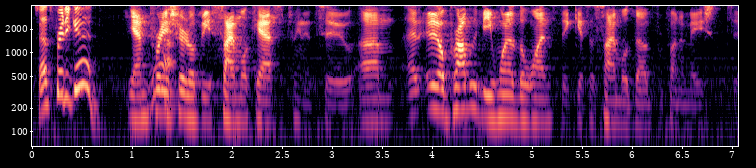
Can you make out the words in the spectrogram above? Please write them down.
so that's pretty good. Yeah, I'm pretty Yeah. sure it'll be simulcast between the two. Um, it- it'll probably be one of the ones that gets a simul dub for Funimation too.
